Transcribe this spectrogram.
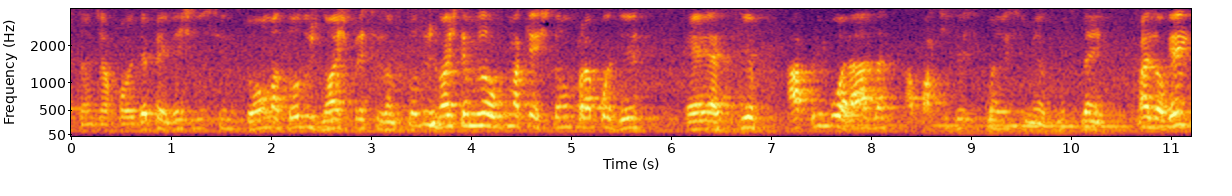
Interessante, já falou. Independente do sintoma, todos nós precisamos. Todos nós temos alguma questão para poder é, ser aprimorada a partir desse conhecimento. Muito bem. Mais alguém?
